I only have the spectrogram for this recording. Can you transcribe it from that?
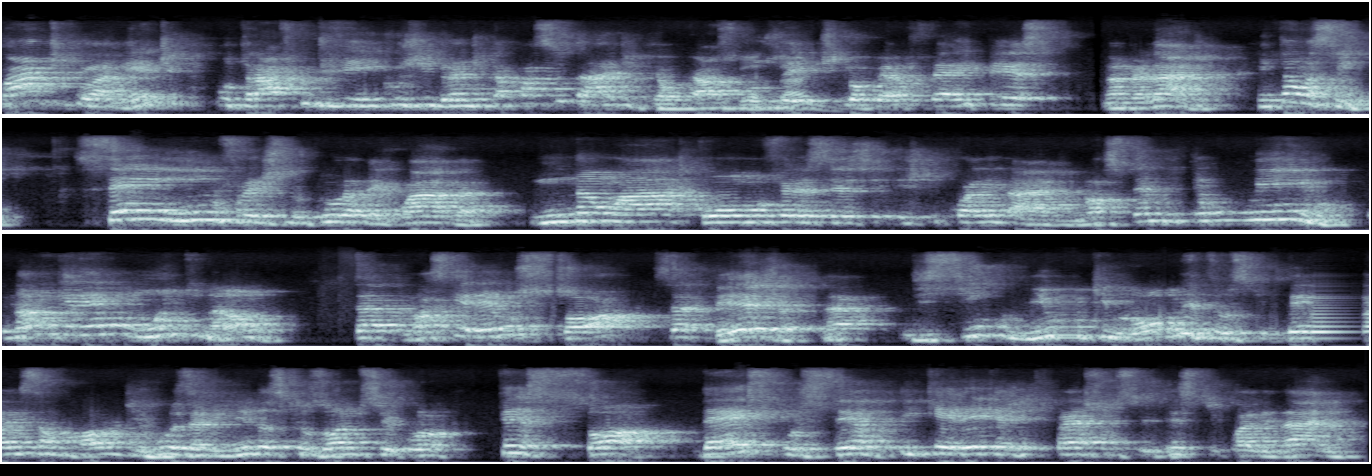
particularmente, o tráfego de veículos de grande capacidade, que é o caso dos veículos que operam VRPs, não é verdade? Então, assim, sem infraestrutura adequada, não há como oferecer serviço de qualidade. Nós temos que ter um mínimo. E nós não queremos muito, não. Certo? Nós queremos só, certo? veja, né, de 5 mil quilômetros que tem lá em São Paulo de ruas, avenidas que os ônibus circulam, ter só 10% e querer que a gente preste um serviço de qualidade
